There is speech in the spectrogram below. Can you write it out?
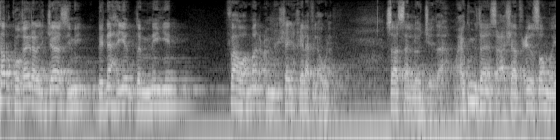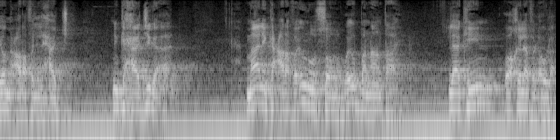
tarku غayr اljaazimi binahyin dimniyin fahwa mancu min shayin khilaaf اlawla saasaa loo jeedaa waxay ku midaleen shaaficiyadu soomu yowmi carafa lilxaaj ninka xaajiga ah maalinka carafa inuu soomo way u bannaan tahay. Laakiin waa khilaaf alawlaa.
